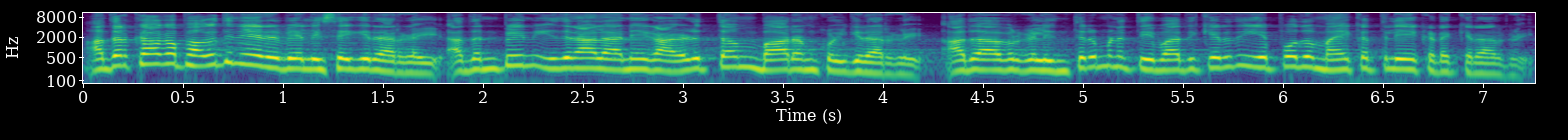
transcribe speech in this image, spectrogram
அதற்காக பகுதி நேர வேலை செய்கிறார்கள். அதன்பின் இதனால் அநேக அழுத்தம் பாரம் கொள்கிறார்கள். அது அவர்களின் திருமணத்தை பாதிக்கிறது. எப்போதும் மயக்கத்திலேயே கிடக்கிறார்கள்.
